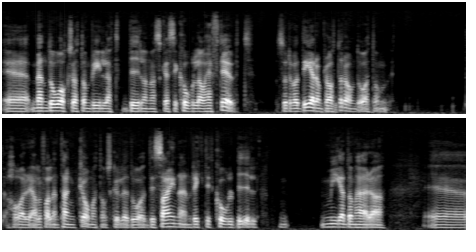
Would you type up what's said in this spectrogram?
Eh, men då också att de vill att bilarna ska se coola och häftiga ut. Så det var det de pratade om då, att de har i alla fall en tanke om att de skulle då designa en riktigt cool bil med de här eh,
